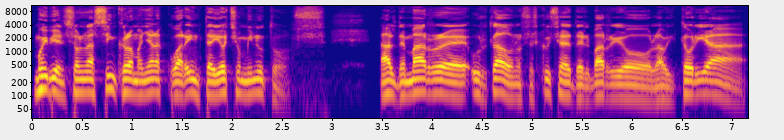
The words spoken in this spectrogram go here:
Muy bien, son las 5 de la mañana, 48 minutos. Aldemar eh, Hurtado nos escucha desde el barrio La Victoria,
